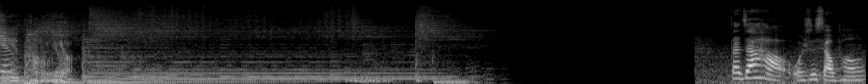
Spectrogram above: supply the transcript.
天朋友。大家好，我是小鹏。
